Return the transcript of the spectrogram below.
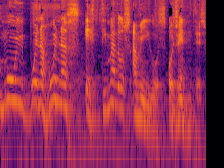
Muy buenas, buenas, estimados amigos, oyentes.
